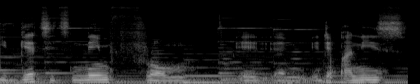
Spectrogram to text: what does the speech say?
it gets its name from a, um, a Japanese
